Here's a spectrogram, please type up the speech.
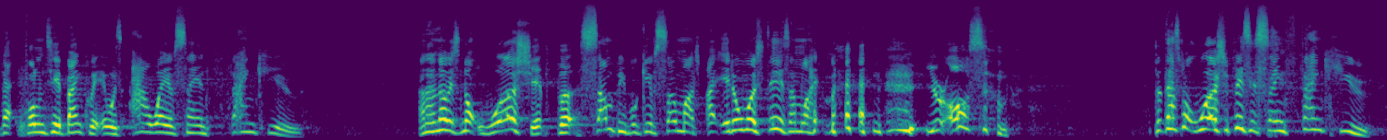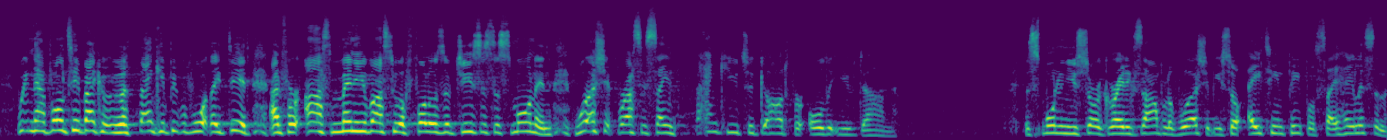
that volunteer banquet, it was our way of saying thank you and I know it's not worship, but some people give so much. I, it almost is. I'm like, man, you're awesome. But that's what worship is. It's saying thank you. We, in our volunteer banquet, we were thanking people for what they did. And for us, many of us who are followers of Jesus this morning, worship for us is saying thank you to God for all that you've done. This morning, you saw a great example of worship. You saw 18 people say, Hey, listen,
